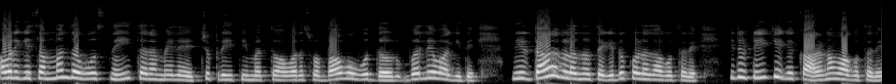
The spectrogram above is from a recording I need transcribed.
ಅವರಿಗೆ ಸಂಬಂಧವು ಸ್ನೇಹಿತರ ಮೇಲೆ ಹೆಚ್ಚು ಪ್ರೀತಿ ಮತ್ತು ಅವರ ಸ್ವಭಾವವು ದೌರ್ಬಲ್ಯವಾಗಿದೆ. ನಿರ್ಧಾರಗಳನ್ನು ತೆಗೆದುಕೊಳ್ಳಲಾಗುತ್ತದೆ. ಇದು ಟೀಕೆಗೆ ಕಾರಣವಾಗುತ್ತದೆ.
